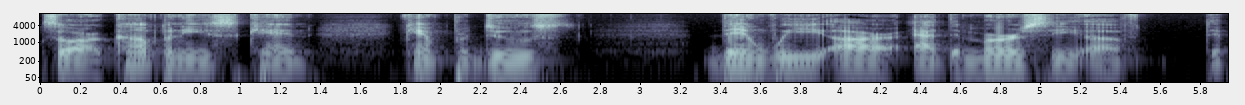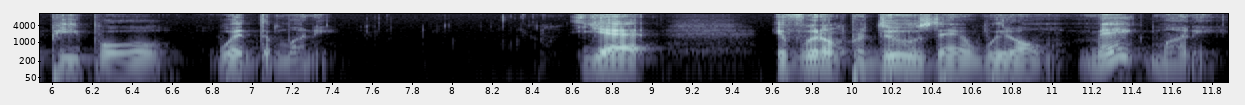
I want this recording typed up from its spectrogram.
so our companies can can produce, then we are at the mercy of the people with the money. Yet if we don't produce, then we don't make money.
